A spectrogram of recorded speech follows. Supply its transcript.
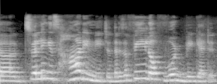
the swelling is hard in nature. There is a feel of wood, we get it.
